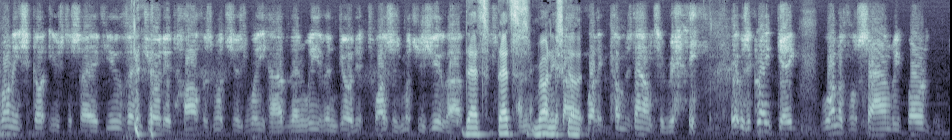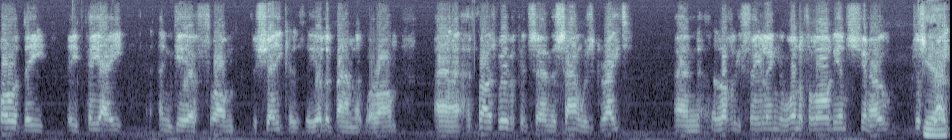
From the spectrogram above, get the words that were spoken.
Ronnie Scott used to say, if you've enjoyed it half as much as we have, then we've enjoyed it twice as much as you have. That's that's And Ronnie Scott. What it comes down to, really. It was a great gig, wonderful sound. We borrowed borrowed the the PA and gear from the Shakers, the other band that were on. Uh, as far as we were concerned, the sound was great and a lovely feeling, a wonderful audience. You know, just Yeah. great.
